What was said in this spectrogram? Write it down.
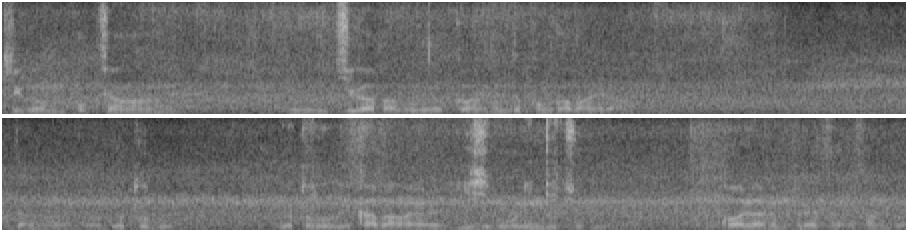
지금 복장은 그 지갑하고 여권, 핸드폰 가방이랑 그 다음에 뭐 노트북 노트북 이 가방을 25링기 주고 쿠알라룸푸르에서 산 거.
